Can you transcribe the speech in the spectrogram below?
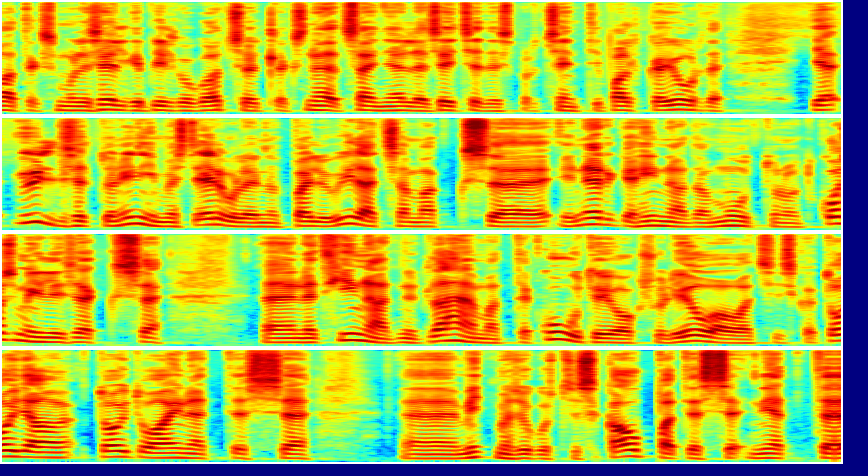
vaataks mulle selge pilguga otsa, ütleks, näed, sain jälle seitseteist protsenti palka juurde. ja üldiselt on inimeste elu läinud palju viletsamaks, energiahinnad on muutunud kosmiliseks, need hinnad nüüd lähemate kuude jooksul jõuavad siis ka toida, toiduainetesse, mitmesugustesse kaupadesse, nii et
